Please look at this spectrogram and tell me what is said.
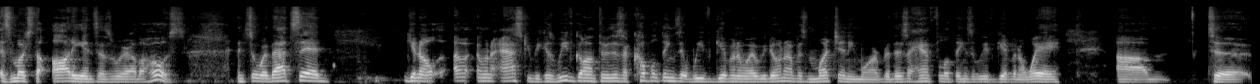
as much the audience as we are the hosts. And so with that said, you know, I, I want to ask you because we've gone through. There's a couple things that we've given away. We don't have as much anymore, but there's a handful of things that we've given away um, to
